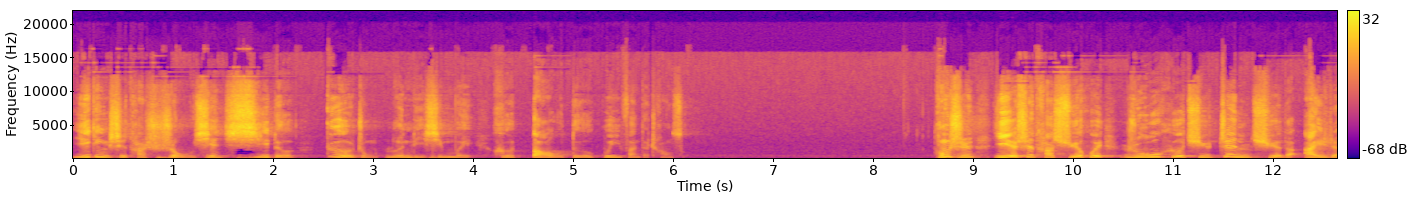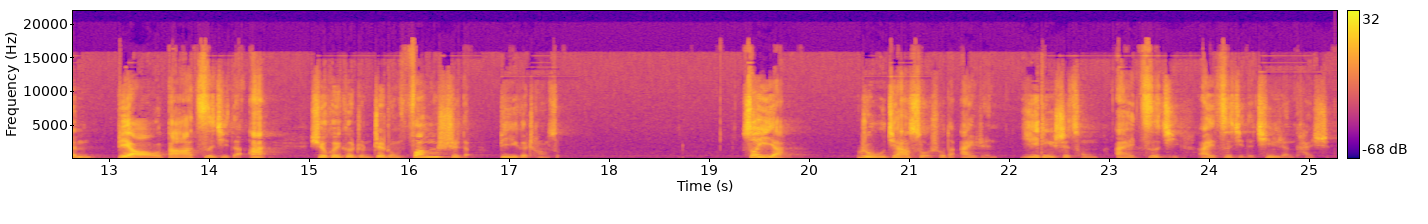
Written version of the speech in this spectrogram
一定是他首先习得各种伦理行为和道德规范的场所。同时，也是他学会如何去正确的爱人、表达自己的爱，学会各种这种方式的第一个场所。所以啊，儒家所说的爱人，一定是从爱自己、爱自己的亲人开始的。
